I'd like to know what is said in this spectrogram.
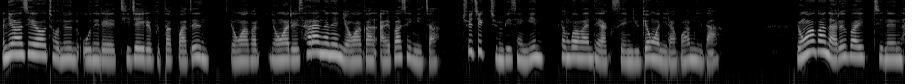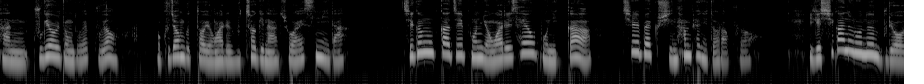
안녕하세요. 저는 오늘의 DJ를 부탁받은 영화가, 영화를 사랑하는 영화관 알바생이자 취직 준비생인 평범한 대학생 유경원이라고 합니다. 영화관 아르바이트는 한 9개월 정도 했고요. 뭐 그전부터 영화를 무척이나 좋아했습니다. 지금까지 본 영화를 세어보니까 751편이더라고요. 이게 시간으로는 무려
